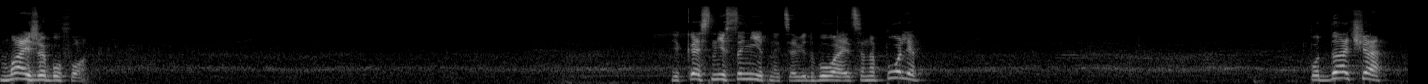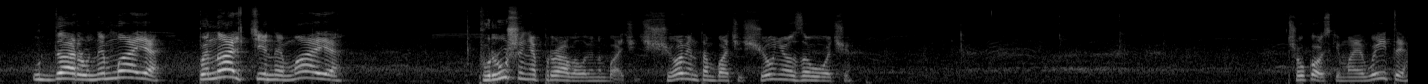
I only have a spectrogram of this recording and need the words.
майже буфон. Якась нісенітниця відбувається на полі. Подача. Удару немає. Пенальті немає. Порушення правил він бачить. Що він там бачить? Що у нього за очі? Шовковський має вийти.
